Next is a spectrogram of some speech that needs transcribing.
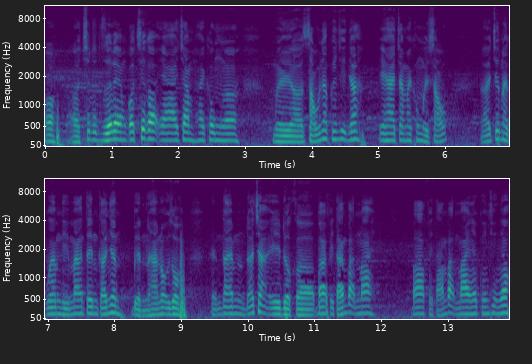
Ồ, ở chiếc dưới đây em có chiếc ờ, E200 2016 ờ, nhá quý anh chị nhá. E200 2016 Đấy, chiếc này của em thì mang tên cá nhân biển Hà Nội rồi. Hiện tại em đã chạy được ờ, 3,8 vạn mai. 3,8 vạn mai nhá quý anh chị nhá.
